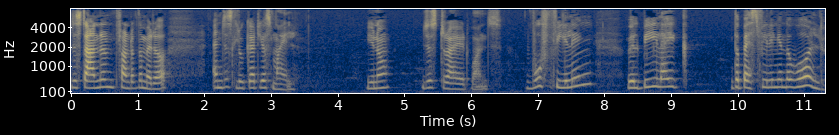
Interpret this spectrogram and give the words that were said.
just stand in front of the mirror and just look at your smile you know just try it once wo feeling will be like the best feeling in the world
